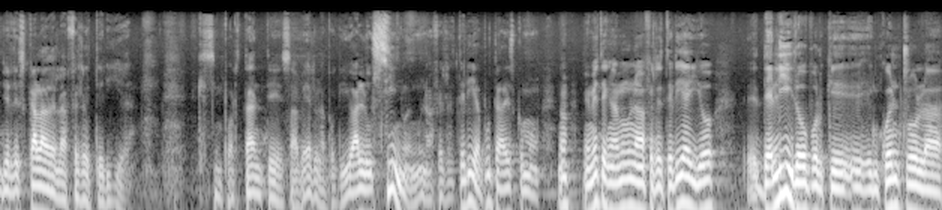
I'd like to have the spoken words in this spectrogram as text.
de la escala de la ferretería, que es importante saberla, porque yo alucino en una ferretería, puta, es como, ¿no? me meten a una ferretería y yo eh, deliro porque eh, encuentro la,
